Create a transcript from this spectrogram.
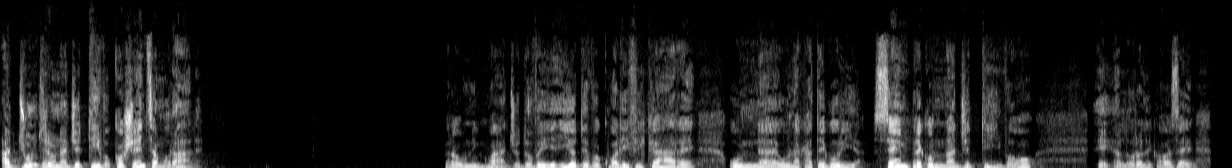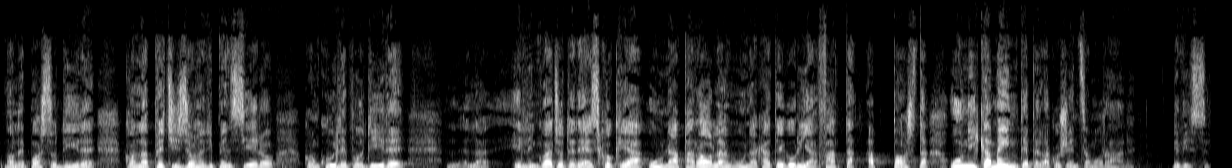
aggiungere un aggettivo, coscienza morale. Però un linguaggio dove io devo qualificare un, una categoria, sempre con un aggettivo, e allora le cose non le posso dire con la precisione di pensiero con cui le può dire il linguaggio tedesco che ha una parola, una categoria fatta apposta unicamente per la coscienza morale, Gewissen.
